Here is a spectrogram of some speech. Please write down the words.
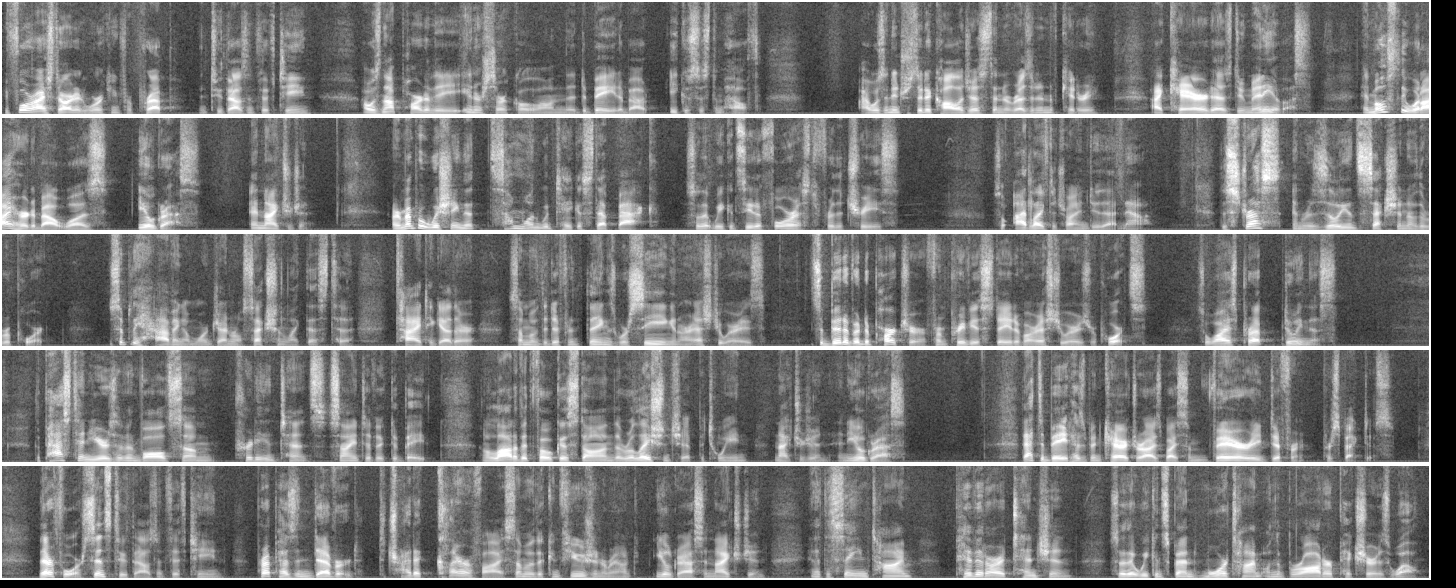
Before I started working for PREP in 2015, I was not part of the inner circle on the debate about ecosystem health. I was an interested ecologist and a resident of Kittery. I cared, as do many of us. And mostly what I heard about was eelgrass and nitrogen. I remember wishing that someone would take a step back so that we could see the forest for the trees. So I'd like to try and do that now. The stress and resilience section of the report simply having a more general section like this to tie together some of the different things we're seeing in our estuaries, it's a bit of a departure from previous state of our estuaries reports. So why is PREP doing this? The past 10 years have involved some pretty intense scientific debate, and a lot of it focused on the relationship between nitrogen and eelgrass. That debate has been characterized by some very different perspectives. Therefore, since 2015, PREP has endeavored to try to clarify some of the confusion around eelgrass and nitrogen, and at the same time pivot our attention so that we can spend more time on the broader picture as well.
